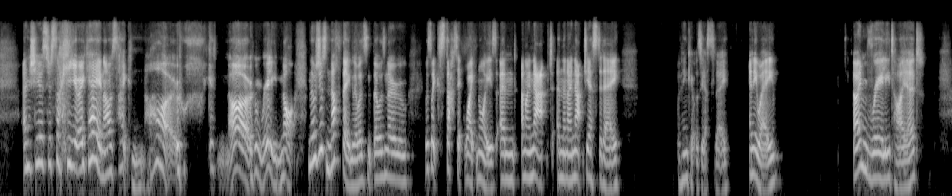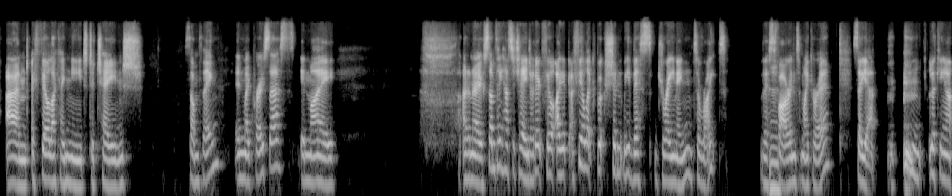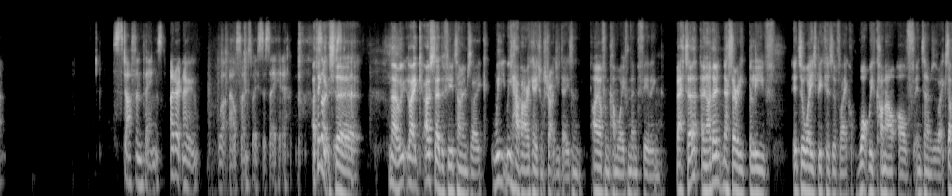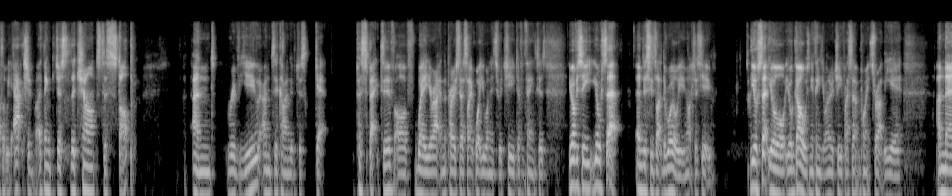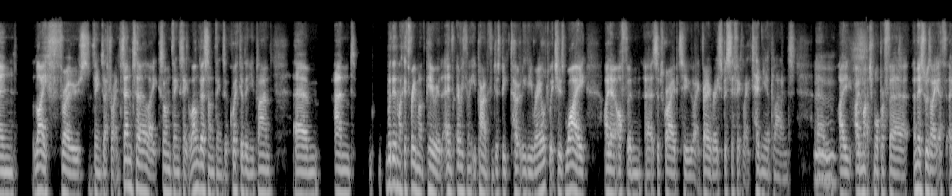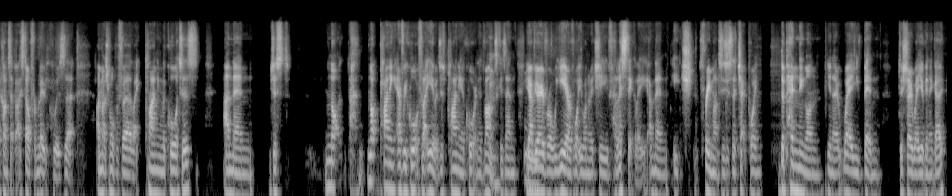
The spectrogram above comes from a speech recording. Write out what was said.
and she was just like, Are you okay? And I was like, No, no, really not. And there was just nothing. There was, there was no, was like static white noise. And, and I napped and then I napped yesterday. I think it was yesterday. Anyway, I'm really tired and I feel like I need to change something in my process, in my I don't know, something has to change. I don't feel I, I feel like books shouldn't be this draining to write this Mm. far into my career. So yeah, looking at stuff and things. I don't know what else I'm supposed to say here. I think it's uh, the no, like I've said a few times, like we we have our occasional strategy days, and I often come away from them feeling better. And I don't necessarily believe it's always because of like what we've come out of in terms of like stuff that we action. But I think just the chance to stop and review and to kind of just get perspective of where you're at in the process, like what you wanted to achieve, different things. Because you obviously you're set, and this is like the royal you, not just you. You'll set your your goals and you think you want to achieve by certain points throughout the year, and then life throws things left, right, and center. Like some things take longer, some things are quicker than you planned, um, and within like a three month period, ev- everything that you planned can just be totally derailed. Which is why I don't often uh, subscribe to like very very specific like ten year plans. Um, I I much more prefer, and this was like a, a concept that I stole from Luke was that I much more prefer like planning the quarters, and then just not not planning every quarter for that year, but just planning a quarter in advance because then you have your overall year of what you want to achieve holistically, and then each three months is just a checkpoint depending on you know where you've been to show where you're going to go.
